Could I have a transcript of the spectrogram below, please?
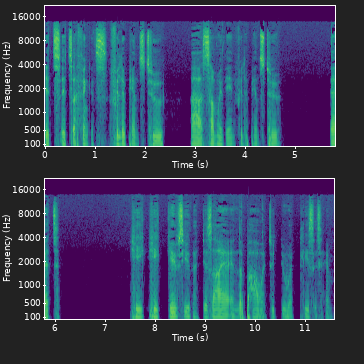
it's it's I think it's Philippians two, uh, somewhere there in Philippians two, that he he gives you that desire and the power to do what pleases him.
